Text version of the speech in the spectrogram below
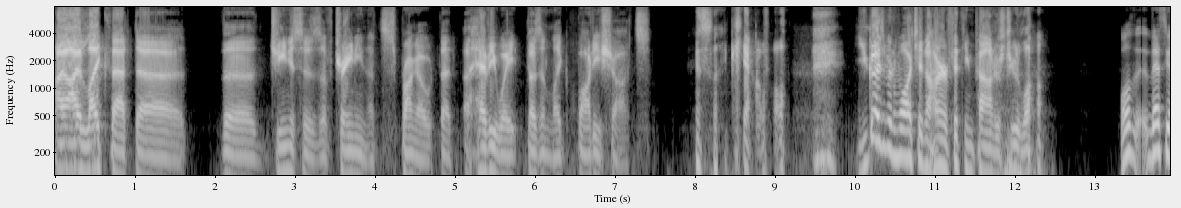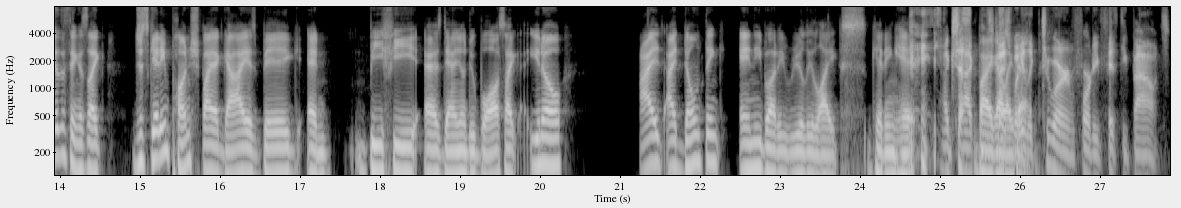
I, I like that uh, the geniuses of training that sprung out that a heavyweight doesn't like body shots. It's like, yeah, well, you guys have been watching 115 pounders too long. Well, that's the other thing is like just getting punched by a guy as big and beefy as Daniel Dubois. It's like you know, I I don't think anybody really likes getting hit. exactly. By a guy like weigh that. like 240, 50 pounds.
